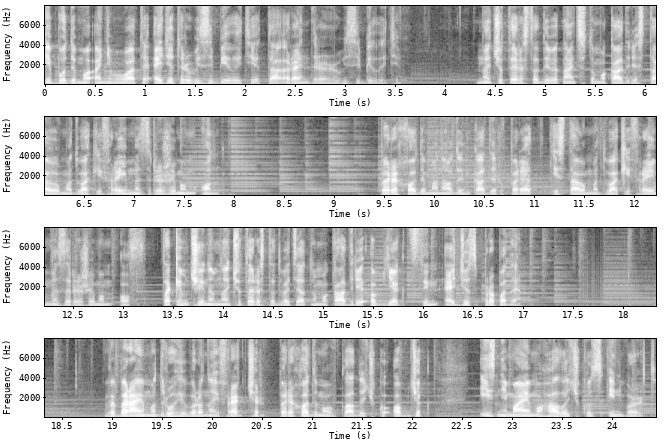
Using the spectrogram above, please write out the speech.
і будемо анімувати Editor Visibility та Renderer Visibility. На 419 кадрі ставимо два кейфрейми з режимом On. Переходимо на один кадр вперед і ставимо два кіфрейми з режимом OFF. Таким чином на 420 кадрі об'єкт Scene Edges пропаде. Вибираємо другий вороний Fracture, переходимо в вкладочку Object і знімаємо галочку з Invert.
